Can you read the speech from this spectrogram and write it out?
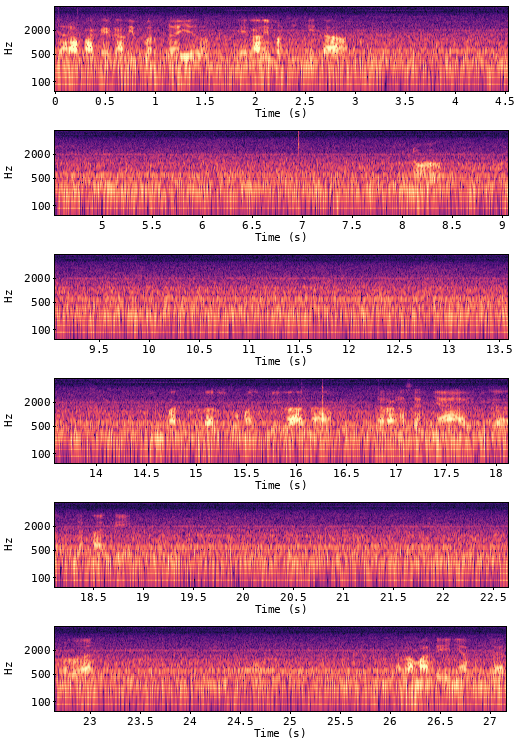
cara pakai kaliper dial eh kaliper digital. Nol. Empat belas koma sembilan. Nah cara ngesetnya juga lihat lagi. Kalau matinya pencet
